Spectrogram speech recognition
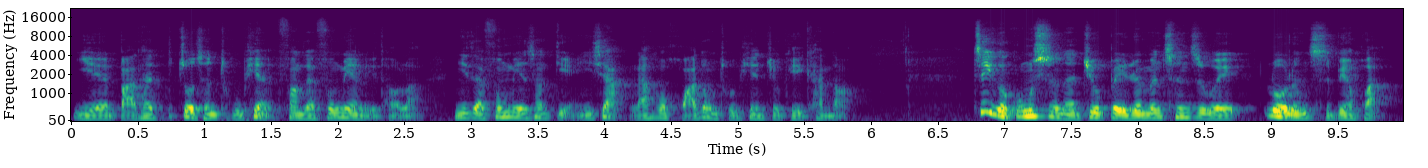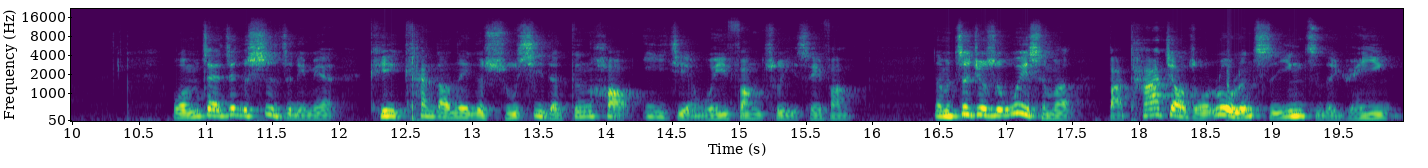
也把它做成图片放在封面里头了，你在封面上点一下，然后滑动图片就可以看到，这个公式呢就被人们称之为洛伦茨变换。我们在这个式子里面可以看到那个熟悉的根号 e 减 v 方除以 c 方，那么这就是为什么把它叫做洛伦茨因子的原因。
